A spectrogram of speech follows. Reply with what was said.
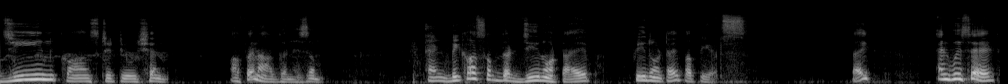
gene constitution of an organism. And because of that genotype, phenotype appears, right? And we said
